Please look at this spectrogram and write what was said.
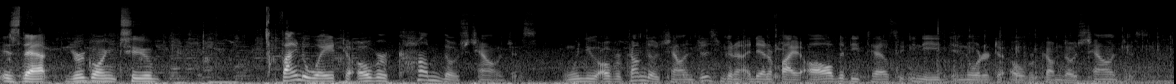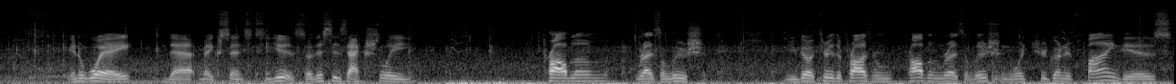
is that you're going to find a way to overcome those challenges. And when you overcome those challenges, you're going to identify all the details that you need in order to overcome those challenges in a way that makes sense to you. So this is actually problem resolution. You go through the problem, problem resolution, what you're going to find is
